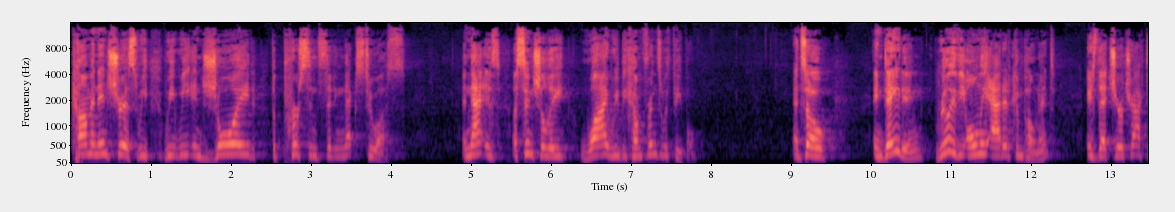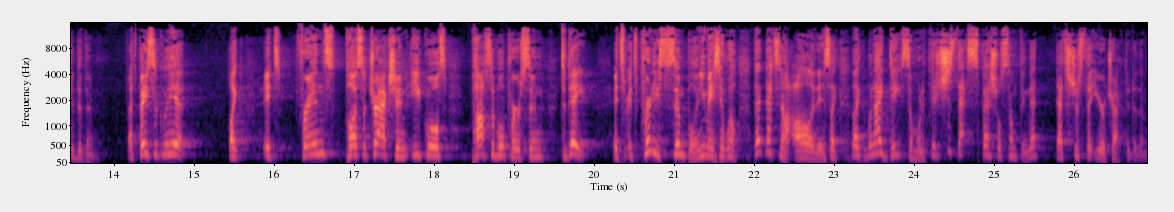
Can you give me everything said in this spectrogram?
common interests. We, we, we enjoyed the person sitting next to us. And that is essentially why we become friends with people. And so, in dating, really the only added component is that you're attracted to them. That's basically it. Like, it's friends plus attraction equals possible person to date. It's, it's pretty simple. And you may say, well, that, that's not all it is. Like, like when I date someone, there's just that special something. That, that's just that you're attracted to them.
